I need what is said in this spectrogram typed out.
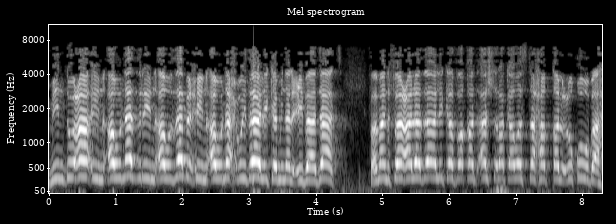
من دعاء أو نذر أو ذبح أو نحو ذلك من العبادات. فمن فعل ذلك فقد أشرك واستحق العقوبة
